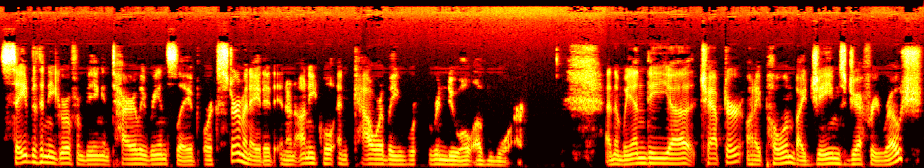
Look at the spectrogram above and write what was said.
saved the Negro from being entirely re enslaved or exterminated in an unequal and cowardly re- renewal of war. And then we end the uh, chapter on a poem by James Jeffrey Roche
